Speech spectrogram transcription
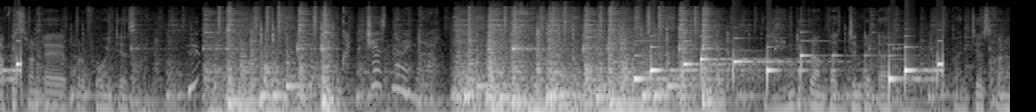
ఆఫీస్ ఉంటే ఇప్పుడు ఫోన్ చేసుకోండి కట్ చేస్తున్నావేంట్రా? ఏంటి ఇప్పుడు అంత అర్జెంట్ అంట? పని చేసుకునే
